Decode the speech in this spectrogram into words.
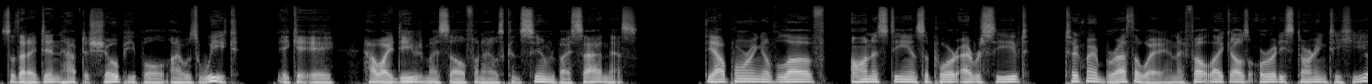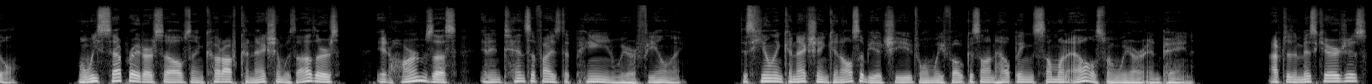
so that I didn't have to show people I was weak, aka how I deemed myself when I was consumed by sadness. The outpouring of love, honesty, and support I received took my breath away and I felt like I was already starting to heal. When we separate ourselves and cut off connection with others, it harms us and intensifies the pain we are feeling. This healing connection can also be achieved when we focus on helping someone else when we are in pain. After the miscarriages,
